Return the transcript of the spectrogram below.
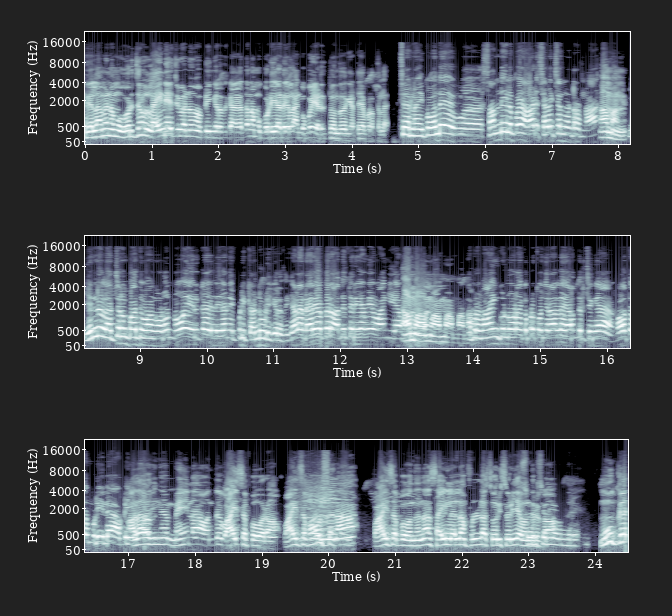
இது எல்லாமே நம்ம ஒரிஜினல் லைனேஜ் வேணும் அப்படிங்கிறதுக்காக தான் நம்ம கொடியாடுகள் அங்க போய் எடுத்துட்டு வந்தது எட்டயபுரத்துல. சரிண்ணா இப்போ வந்து சந்தையில போய் ஆடு செலெக்ஷன் பண்றோம்னா ஆமாங்க. என்ன லட்சணம் பார்த்து வாங்கணும் நோய் இருக்கா இல்லையான்னு எப்படி கண்டுபிடிக்கிறது? ஏன்னா நிறைய பேர் அது தெரியாமே வாங்கி ஆமா. ஆமா ஆமா ஆமா அப்புறம் வாங்கி கொண்டு அப்புறம் கொஞ்ச நாள்ல இறந்துருச்சுங்க வளர்த்த முடியல மாதிரி. அதாவதுங்க மெயினா வந்து வாய்ஸ் அப்ப வரும். வாய்ஸ் அப்ப வந்ததுன்னா வாய்ஸ் அப்ப வந்ததுன்னா சைடுல எல்லாம் ஃபுல்லா சொறி சொரியா சரி, வந்திருக்கும். சரியா வந்துரும் மூக்குல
